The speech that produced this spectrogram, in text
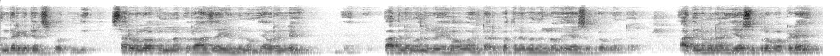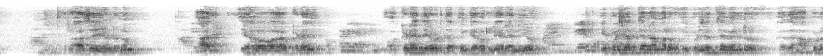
అందరికీ తెలిసిపోతుంది. సర్వలోకమునకు రాజయ్యుండును ఎవరండి? పాత నిబంధనలు యెహోవా అంటారు కొత్త నిబంధనలు యేసు ప్రభు అంటారు. ఆ దినమున యేసు ప్రభు ఒక్కడే రాజయ్యుండును ఆ యెహోవా ఒక్కడే ఒక్కడే దేవుడు తప్ప ఇంకెవరు పేరు ఇప్పుడు చెప్తే నమ్మరు ఇప్పుడు చెప్తే వినరు కదా అప్పుడు.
